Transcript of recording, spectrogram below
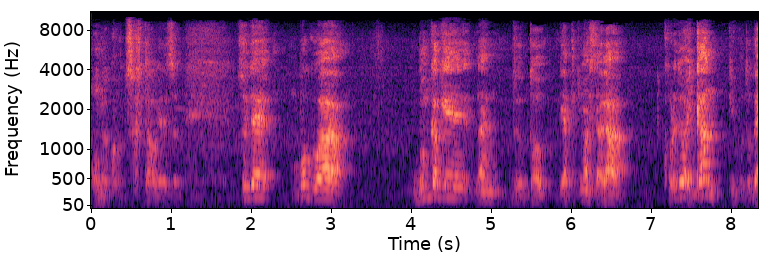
音楽を作ったわけです。それで僕は文化系なんずっとやってきましたがこれではいかんっていうことで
